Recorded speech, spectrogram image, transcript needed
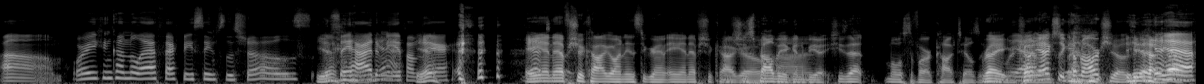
Um, or you can come to Laugh Factory Seems the shows Yeah. and say hi to me if I'm Yeah. there. Yeah, ANF totally. Chicago on Instagram. ANF Chicago. She's probably going to on- be. A, she's at most of our cocktails. and right. humor Yeah. Come, shows. actually, come to our shows. Yeah. yeah.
